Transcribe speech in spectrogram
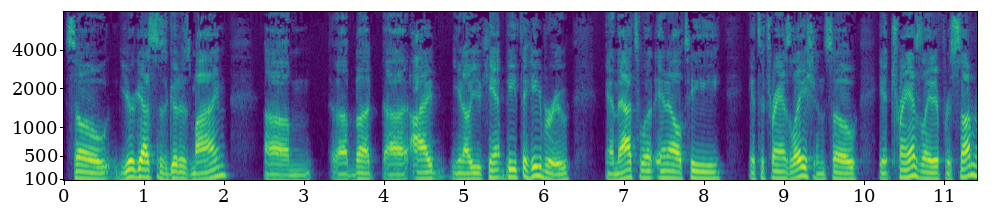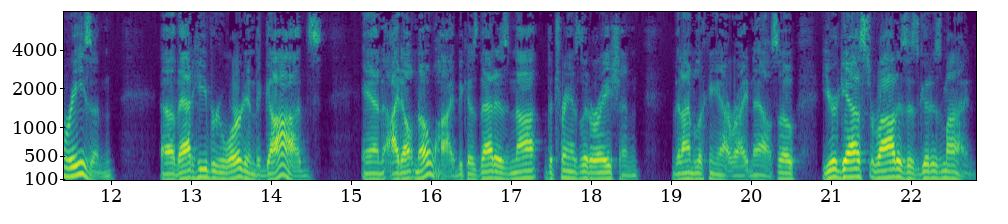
So your guess is as good as mine. Um, uh, but uh, I, you know, you can't beat the Hebrew, and that's what NLT. It's a translation, so it translated for some reason uh, that Hebrew word into gods, and I don't know why because that is not the transliteration that I'm looking at right now. So your guess, Rod, is as good as mine.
